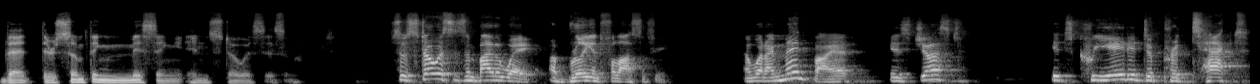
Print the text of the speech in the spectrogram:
that there's something missing in Stoicism. So, Stoicism, by the way, a brilliant philosophy. And what I meant by it is just it's created to protect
